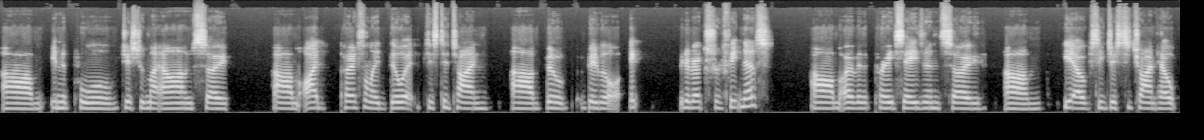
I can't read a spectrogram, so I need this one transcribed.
um, in the pool just with my arms. So um, I personally do it just to try and uh, build a bit of, a bit of extra fitness um, over the preseason. So um, yeah, obviously just to try and help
